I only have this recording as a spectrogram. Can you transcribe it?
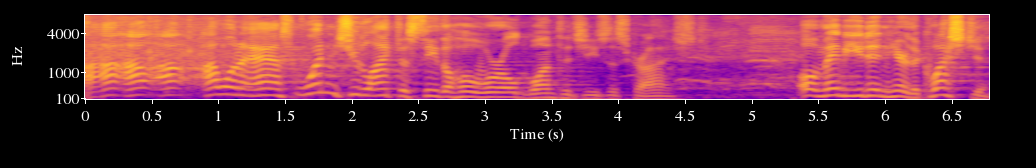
I, I, I, I want to ask wouldn't you like to see the whole world won to Jesus Christ? Oh, maybe you didn't hear the question.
